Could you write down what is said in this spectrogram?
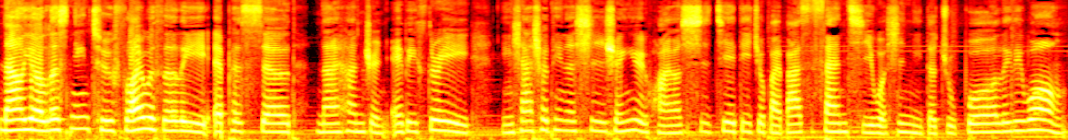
Now you're listening to Fly with Lily, episode nine hundred eighty-three。您现在收听的是《玄宇环游世界》第九百八十三集。我是你的主播 Lily Wong。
